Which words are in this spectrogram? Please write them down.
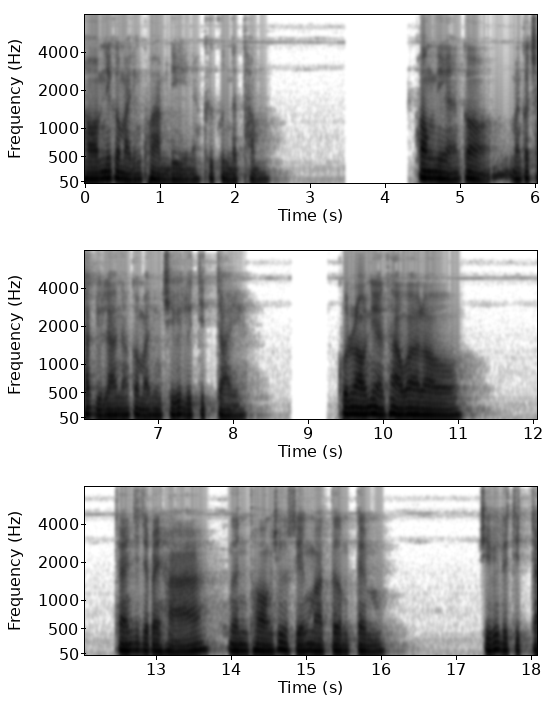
หอมนี่ก็หมายถึงความดีนะคือคุณธรรม ห้องเนี่ยก็มันก็ชัดอยู่แล้วนะก็หมายถึงชีวิตหรือจิตใจ คนเราเนี่ยถ้าว่าเราแทนที่จะไปหาเงินทองชื่อเสียงมาเติมเต็ม ชีวิตหรือจิตใจ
